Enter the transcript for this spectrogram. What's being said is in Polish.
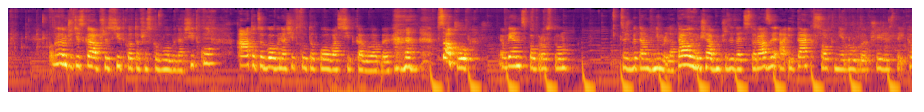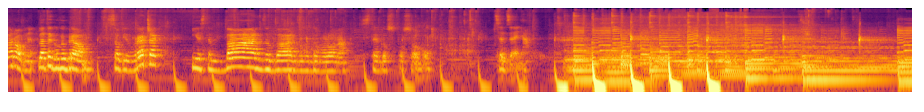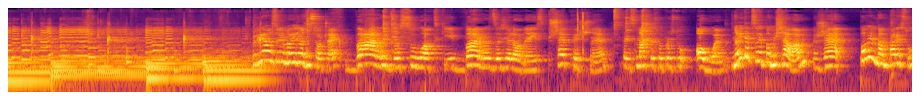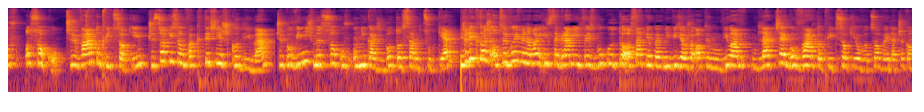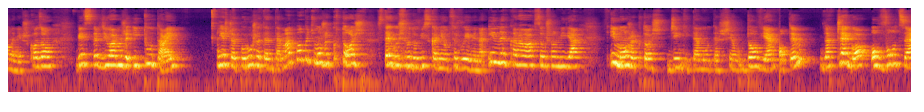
Gdybym przyciskała przez sitko, to wszystko byłoby na sitku, a to, co byłoby na sitku, to połowa z sitka byłaby w soku. Więc po prostu coś by tam w nim latało i musiałabym przeczytać 100 razy, a i tak sok nie byłby przejrzysty i klarowny. Dlatego wybrałam sobie woreczek i jestem bardzo, bardzo zadowolona z tego sposobu cedzenia. Zrobiłam sobie, moi drodzy, soczek. Bardzo słodki, bardzo zielony, jest przepyszny. Ten smak to jest po prostu obłęd. No i tak sobie pomyślałam, że powiem Wam parę słów o soku. Czy warto pić soki? Czy soki są faktycznie szkodliwe? Czy powinniśmy soków unikać, bo to sam cukier? Jeżeli ktoś obserwuje mnie na moim Instagramie i Facebooku, to ostatnio pewnie widział, że o tym mówiłam. Dlaczego warto pić soki owocowe i dlaczego one nie szkodzą? Więc stwierdziłam, że i tutaj jeszcze poruszę ten temat, bo być może ktoś z tego środowiska nie obserwuje mnie na innych kanałach social media i może ktoś dzięki temu też się dowie o tym, dlaczego owoce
